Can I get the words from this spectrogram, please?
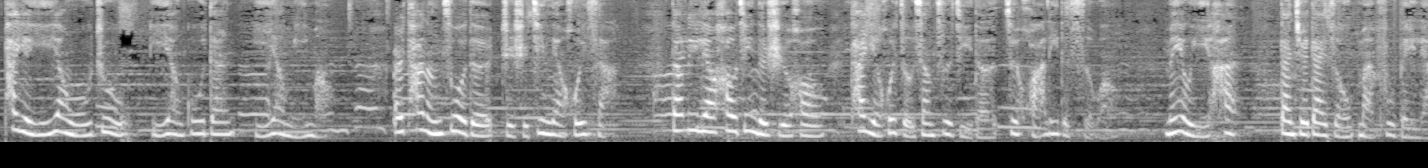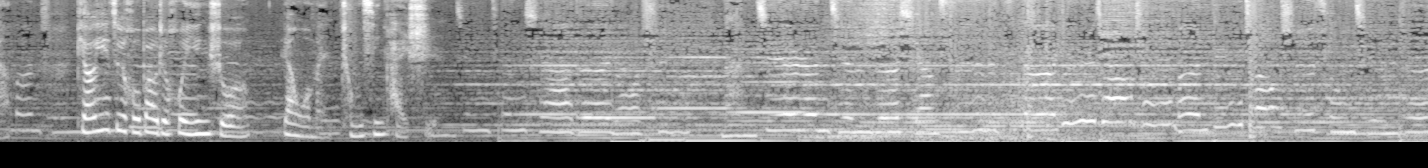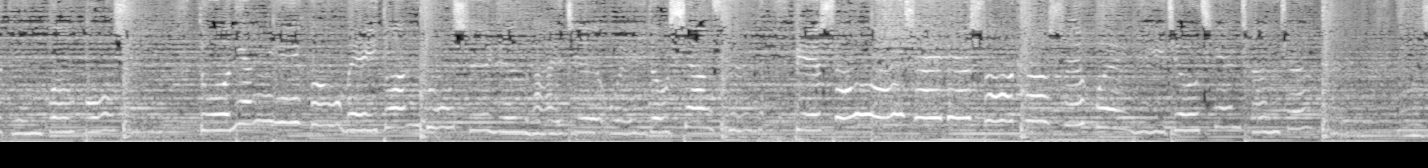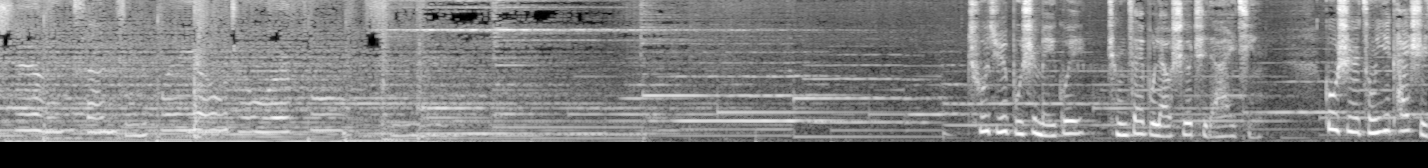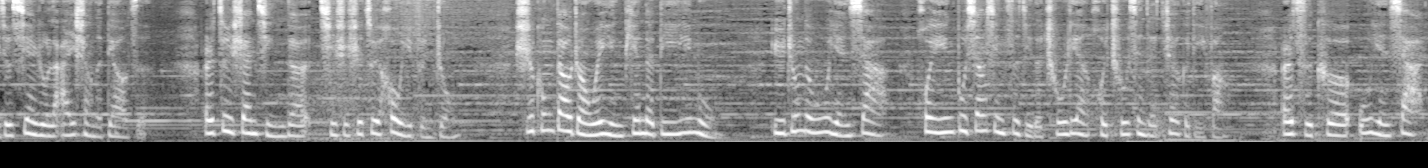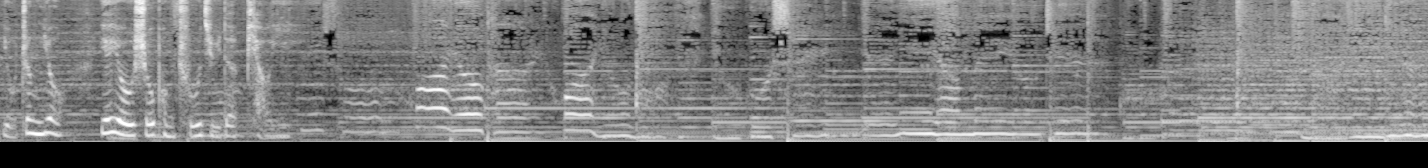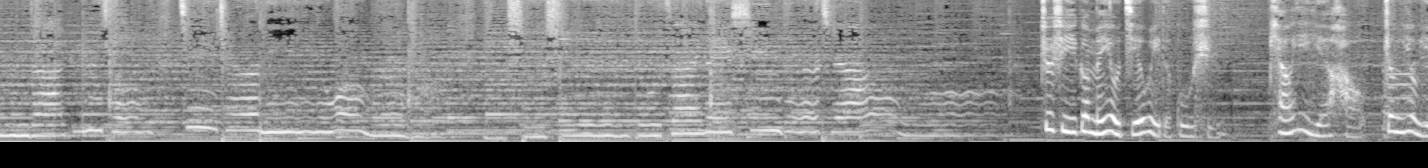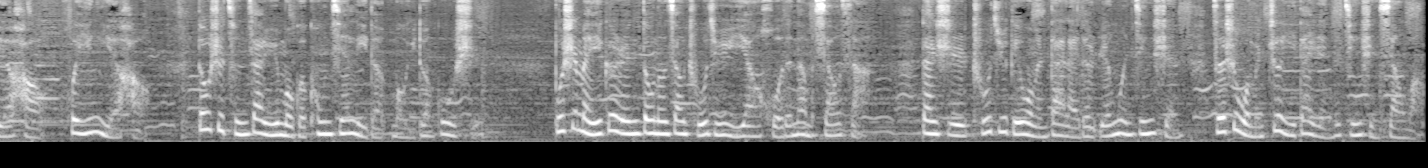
他也一样无助，一样孤单，一样迷茫。而他能做的只是尽量挥洒。当力量耗尽的时候，他也会走向自己的最华丽的死亡，没有遗憾，但却带走满腹悲凉。朴一最后抱着慧英说：“让我们重新开始。”天下的要事，难解人间的相思。多年以后，每段故事原来结尾都相似。别说爱谁，别说，可是回忆就牵缠着。一时离散，总会有周而复始。雏菊不是玫瑰，承载不了奢侈的爱情。故事从一开始就陷入了哀伤的调子，而最煽情的其实是最后一分钟，时空倒转为影片的第一幕。雨中的屋檐下，慧英不相信自己的初恋会出现在这个地方，而此刻屋檐下有正佑，也有手捧雏菊的朴一。是一个没有结尾的故事，朴义也好，正佑也好，慧英也好，都是存在于某个空间里的某一段故事。不是每一个人都能像雏菊一样活得那么潇洒，但是雏菊给我们带来的人文精神，则是我们这一代人的精神向往。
